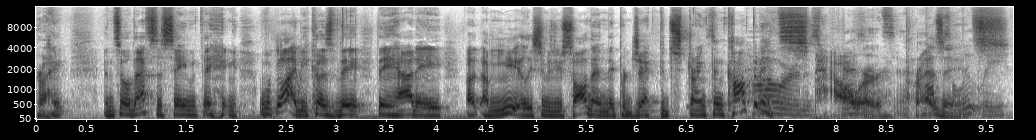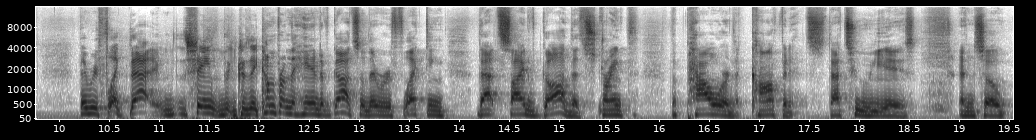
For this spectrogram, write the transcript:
right? And so that's the same thing. Why? Because they, they had a, a- immediately, as soon as you saw them, they projected strength and confidence. Power and Power, presence. presence. Absolutely. They reflect that same because they come from the hand of God, so they're reflecting that side of God, that strength, the power, the confidence. That's who He is, and so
